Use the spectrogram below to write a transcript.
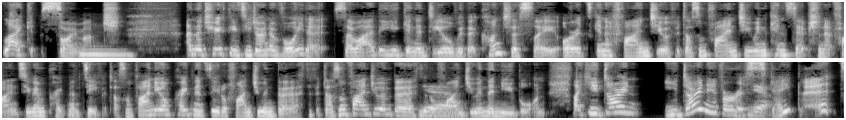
Like so much. Mm. And the truth is you don't avoid it. So either you're going to deal with it consciously or it's going to find you. If it doesn't find you in conception, it finds you in pregnancy. If it doesn't find you in pregnancy, it'll find you in birth. If it doesn't find you in birth, yeah. it'll find you in the newborn. Like you don't, you don't ever escape yeah. it.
